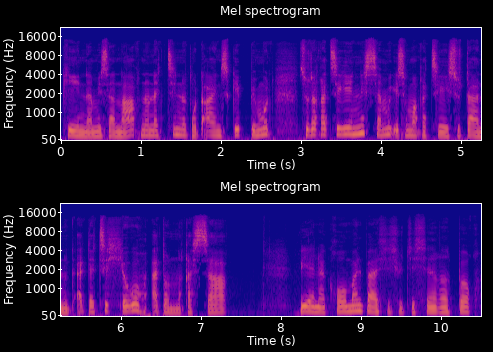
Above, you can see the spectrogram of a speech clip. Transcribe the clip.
kiinamisanaarnunatsinut mut ainskippimut sudaqatigiinnissamik isumaqatigissutanut atatillugu atorneqassaa Viana Kroman basisutisseereerpoq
